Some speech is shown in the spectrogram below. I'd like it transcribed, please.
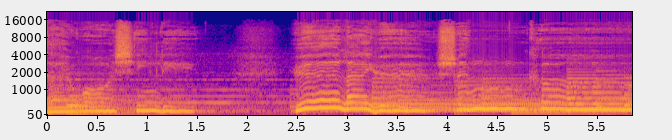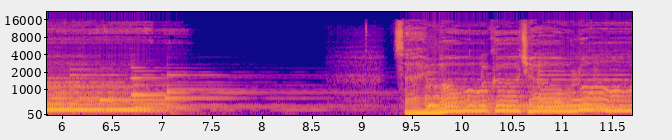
在我心里。越来越深刻，在某个角落，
